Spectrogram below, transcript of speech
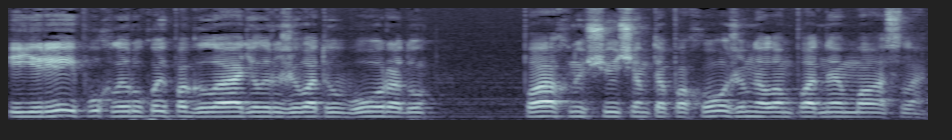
Иерей пухлой рукой погладил рыжеватую бороду, пахнущую чем-то похожим на лампадное масло.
